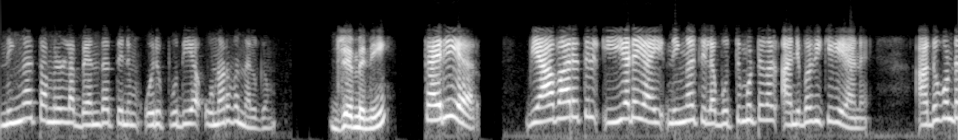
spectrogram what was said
നിങ്ങൾ തമ്മിലുള്ള ബന്ധത്തിനും ഒരു പുതിയ ഉണർവ് നൽകും. ജെമിനി? കരിയർ. വ്യാപാരത്തിൽ ഈയിടെയായി നിങ്ങൾ ചില ബുദ്ധിമുട്ടുകൾ അനുഭവിക്കുകയാണ്. അതുകൊണ്ട്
